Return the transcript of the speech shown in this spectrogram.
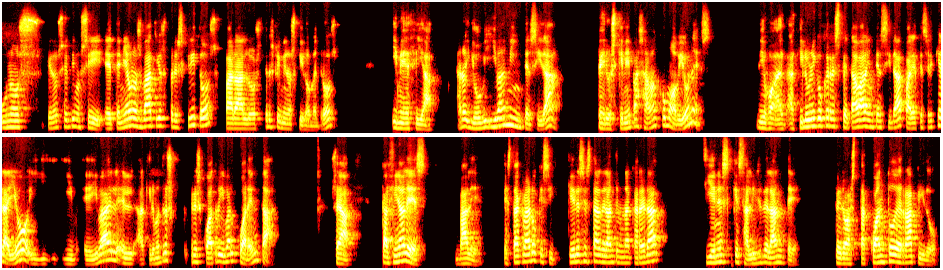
unos, quedó séptimo, sí, eh, tenía unos vatios prescritos para los tres primeros kilómetros y me decía, claro, yo iba a mi intensidad, pero es que me pasaban como aviones. Digo, aquí lo único que respetaba la intensidad parece ser que era yo y, e iba el, a kilómetros 3-4 iba al 40. O sea, que al final es, vale, está claro que si quieres estar delante en una carrera, tienes que salir delante, pero ¿hasta cuánto de rápido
